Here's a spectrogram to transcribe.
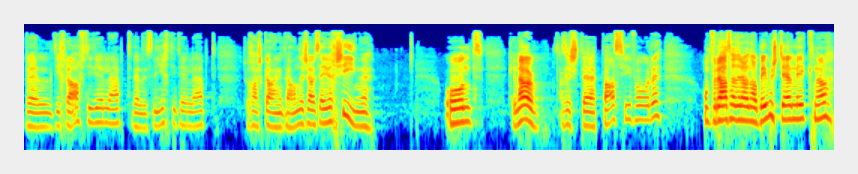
weil die Kraft in dir lebt, weil das Licht in dir lebt. Du kannst gar nicht anders als einfach scheinen. Und genau, das ist der Pass hier vorne. Und für das hat er auch noch eine Bibelstelle mitgenommen.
